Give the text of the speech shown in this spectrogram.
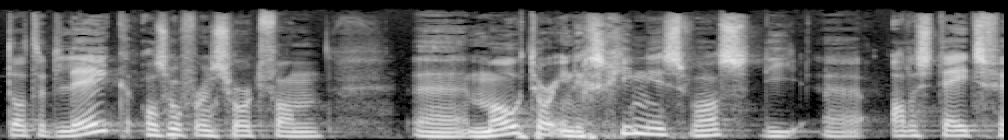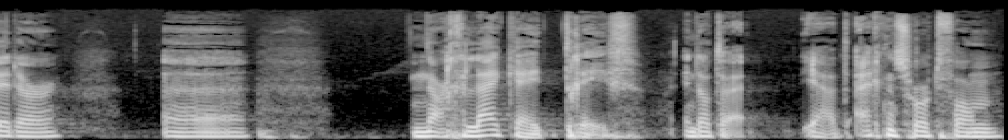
dat het leek alsof er een soort van motor in de geschiedenis was die alles steeds verder naar gelijkheid dreef. En dat ja, het eigenlijk een soort van,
